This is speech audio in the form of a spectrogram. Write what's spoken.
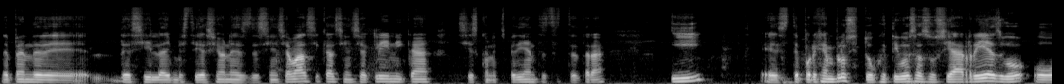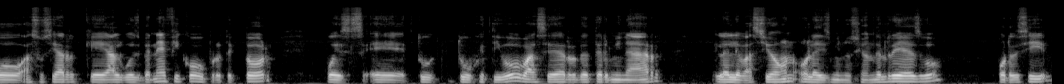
depende de, de si la investigación es de ciencia básica, ciencia clínica, si es con expedientes, etcétera. Y, este, por ejemplo, si tu objetivo es asociar riesgo o asociar que algo es benéfico o protector, pues eh, tu, tu objetivo va a ser determinar la elevación o la disminución del riesgo, por decir,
